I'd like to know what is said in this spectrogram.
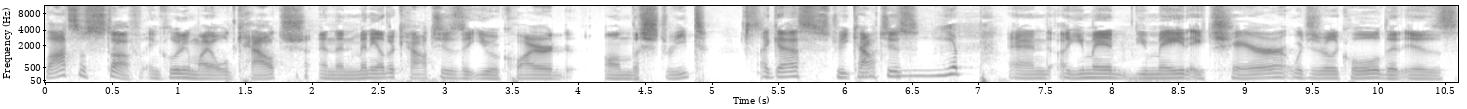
lots of stuff, including my old couch, and then many other couches that you acquired on the street. I guess street couches, Yep. and uh, you made you made a chair, which is really cool. That is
